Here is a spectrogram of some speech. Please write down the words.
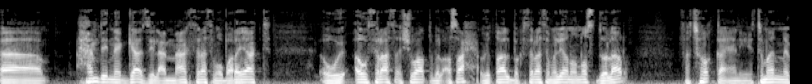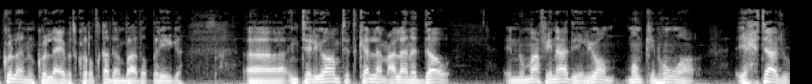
آه حمدي النقاز يلعب معك ثلاث مباريات أو, أو ثلاث أشواط بالأصح ويطالبك ثلاثة مليون ونص دولار. فأتوقع يعني اتمنى كلنا نكون لعيبة كرة قدم بهذه الطريقة. آه أنت اليوم تتكلم على نداو إنه ما في نادي اليوم ممكن هو يحتاجه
